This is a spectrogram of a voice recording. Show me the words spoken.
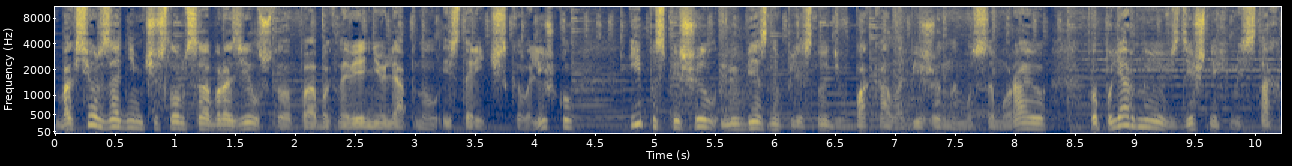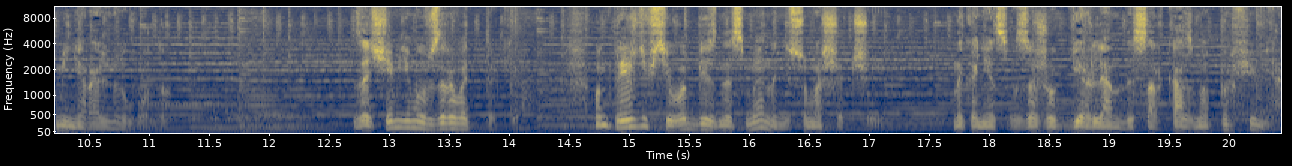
Боксер задним числом сообразил, что по обыкновению ляпнул исторического лишку и поспешил любезно плеснуть в бокал обиженному самураю популярную в здешних местах минеральную воду. Зачем ему взрывать Токио? Он прежде всего бизнесмен, а не сумасшедший. Наконец зажег гирлянды сарказма парфюмер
